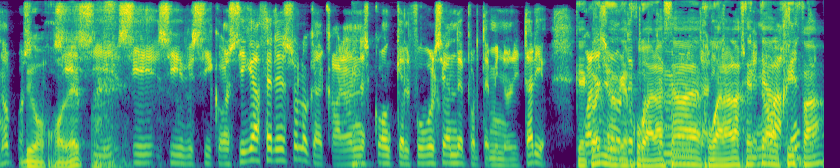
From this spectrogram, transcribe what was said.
No, pues, Digo, joder, si, pues, si, si, si- si consigue hacer eso, lo que acabarán es con que el fútbol sea un deporte minoritario. ¿qué ¿Cuáles coño? Que jugarás, a, jugará la gente no al la gente. FIFA,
